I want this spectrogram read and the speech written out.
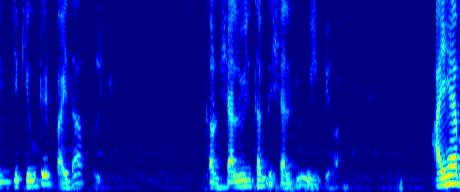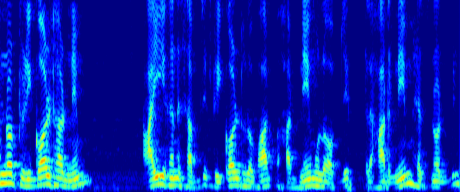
executed by the police কারণ শ্যাল উইল থাকলে শ্যাল বি উইল বি হয়। I have not recalled her name I এখানে সাবজেক্ট রিকল্ড হলো ভার্ব হার নেম হলো অবজেক্ট তাহলে her name has not been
